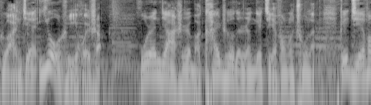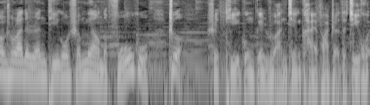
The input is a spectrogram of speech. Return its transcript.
软件又是一回事儿。无人驾驶把开车的人给解放了出来，给解放出来的人提供什么样的服务？这是提供给软件开发者的机会。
